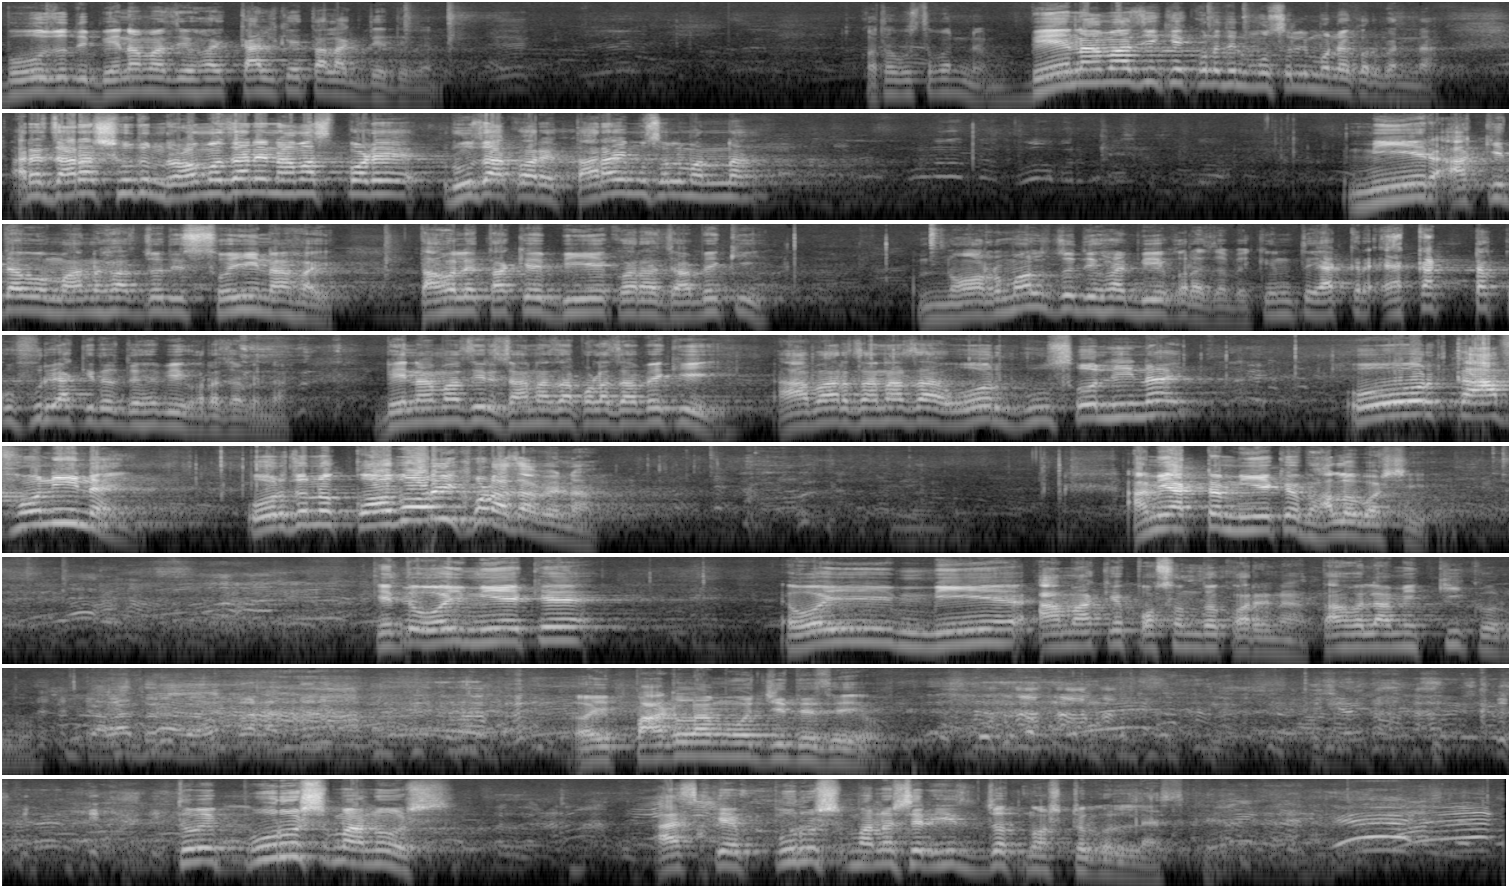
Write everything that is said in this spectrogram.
বউ যদি বেনামাজি হয়, কালকে তালাক দিয়ে দেবেন। কথা বুঝতে পারেন না বেনামাজিকে কোনোদিন মুসলিম মনে করবেন না। আরে যারা শুধু রমজানে নামাজ পড়ে, রোজা করে, তারাই মুসলমান না। মেয়ের আকিদা ও মানহাজ যদি সহি না হয়, তাহলে তাকে বিয়ে করা যাবে কি? নর্মাল যদি হয় বিয়ে করা যাবে, কিন্তু এক এক একটা কুফুরি আকিদা যদি হয় বিয়ে করা যাবে না। বেনামাজির জানাজা পড়া যাবে কি? আবার জানাজা, ওর গুসলই নাই, ওর কাফনই নাই, ওর জন্য কবরই খোঁড়া যাবে না। আমি একটা মেয়েকে ভালোবাসি, কিন্তু ওই মেয়েকে ওই মেয়ে আমাকে পছন্দ করে না, তাহলে আমি কি করব? ওই পাগলা মসজিদে যেও। তুমি পুরুষ মানুষ, আজকে পুরুষ মানুষের ইজ্জত নষ্ট করলে আজকে।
